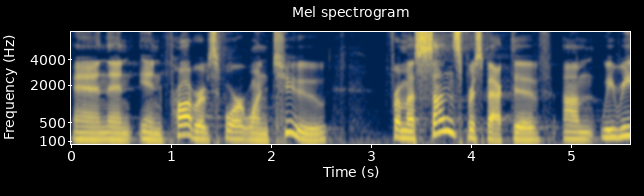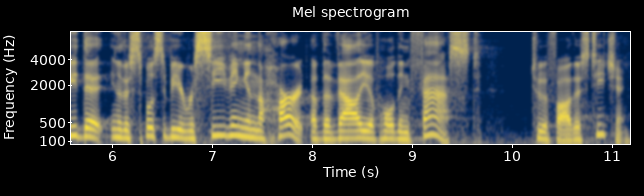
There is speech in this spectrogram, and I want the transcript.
And then in Proverbs 4 1 2, from a son's perspective, um, we read that you know, there's supposed to be a receiving in the heart of the value of holding fast to a father's teaching.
